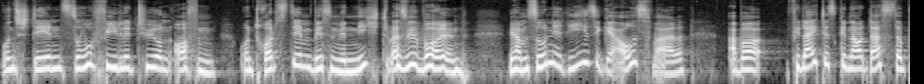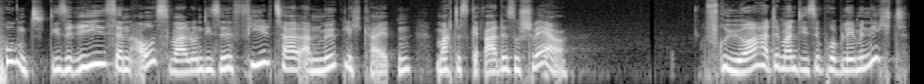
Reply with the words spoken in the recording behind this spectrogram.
Uns stehen so viele Türen offen und trotzdem wissen wir nicht, was wir wollen. Wir haben so eine riesige Auswahl, aber vielleicht ist genau das der Punkt. Diese riesen Auswahl und diese Vielzahl an Möglichkeiten macht es gerade so schwer. Früher hatte man diese Probleme nicht.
